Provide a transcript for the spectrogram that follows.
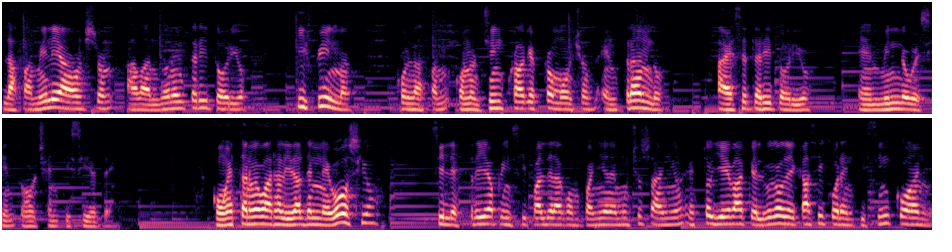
La familia Armstrong abandona el territorio y firma con, con los Jim Crockett Promotions entrando a ese territorio en 1987. Con esta nueva realidad del negocio, sin la estrella principal de la compañía de muchos años, esto lleva a que luego de casi 45 años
